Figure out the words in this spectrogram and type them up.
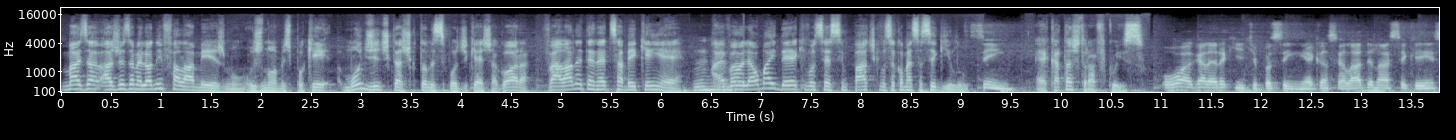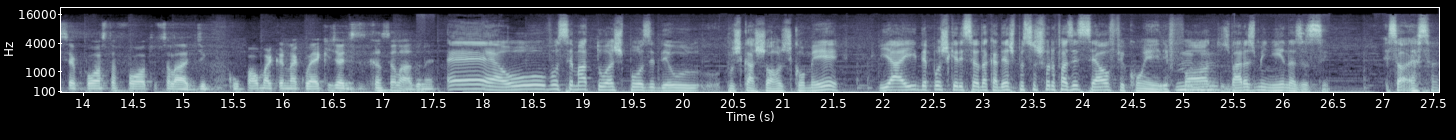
Mas a, às vezes é melhor nem falar mesmo os nomes, porque um monte de gente que tá escutando esse podcast agora vai lá na internet saber quem é. Uhum. Aí vai olhar uma ideia que você é simpático e você começa a segui-lo. Sim. É catastrófico isso. Ou a galera que, tipo assim, é cancelada e na sequência posta foto, sei lá, de, com o pau marcando na cueca e já é descancelado, né? É, ou você matou a esposa e deu pros cachorros de comer. E aí, depois que ele saiu da cadeia, as pessoas foram fazer selfie com ele, uhum. fotos, uhum. várias meninas, assim. Essa, essa...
